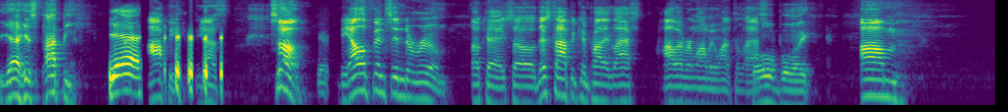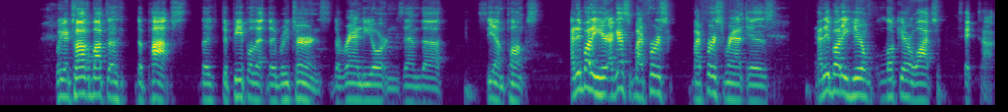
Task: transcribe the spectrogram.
Yeah, his poppy. yeah Oppie. yes. So the elephants in the room. Okay, so this topic can probably last however long we want it to last. Oh boy. Um, we can talk about the the pops, the the people that the returns, the Randy Ortons and the CM Punks. Anybody here? I guess my first my first rant is anybody here look here watch TikTok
